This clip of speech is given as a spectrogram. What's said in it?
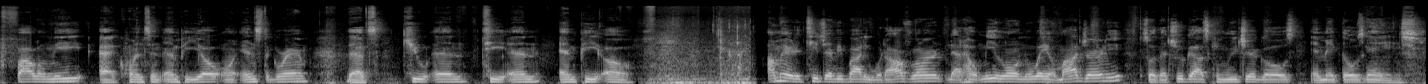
Follow me at Quentin MPO on Instagram. That's Q N T N M P O. I'm here to teach everybody what I've learned that helped me along the way on my journey so that you guys can reach your goals and make those gains.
